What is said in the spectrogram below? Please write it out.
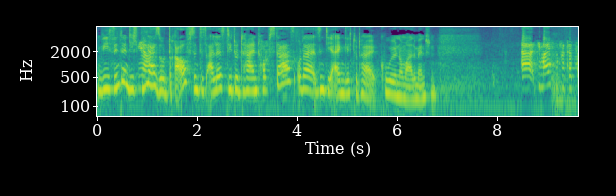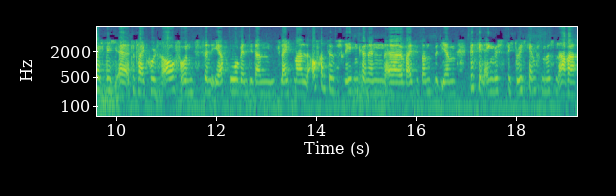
Wie sind denn die Spieler ja. so drauf? Sind das alles die totalen Topstars oder sind die eigentlich total cool normale Menschen? Äh, die meisten sind tatsächlich äh, total cool drauf und sind eher froh, wenn sie dann vielleicht mal auf Französisch reden können, äh, weil sie sonst mit ihrem bisschen Englisch sich durchkämpfen müssen. Aber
